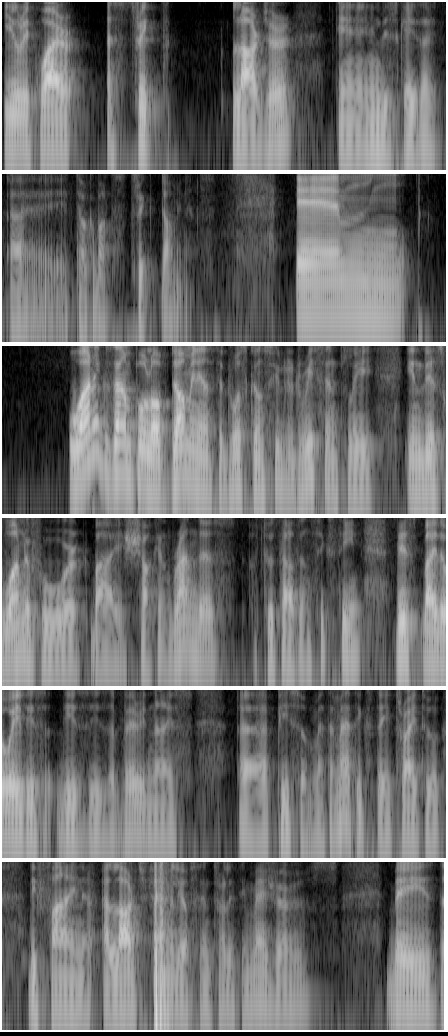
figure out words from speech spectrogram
you require a strict larger, in this case I, I talk about strict dominance. Um, one example of dominance that was considered recently in this wonderful work by Schoch and Brandes of 2016. This, by the way, this, this is a very nice piece of mathematics. They try to define a, a large family of centrality measures based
